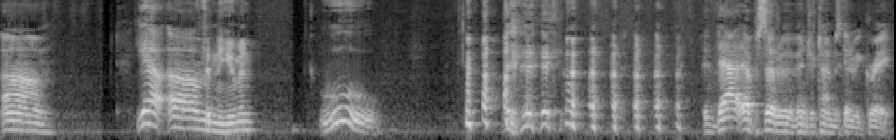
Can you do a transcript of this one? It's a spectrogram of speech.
Um, yeah. Um, Finn the human. Ooh. that episode of Adventure Time is going to be great.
